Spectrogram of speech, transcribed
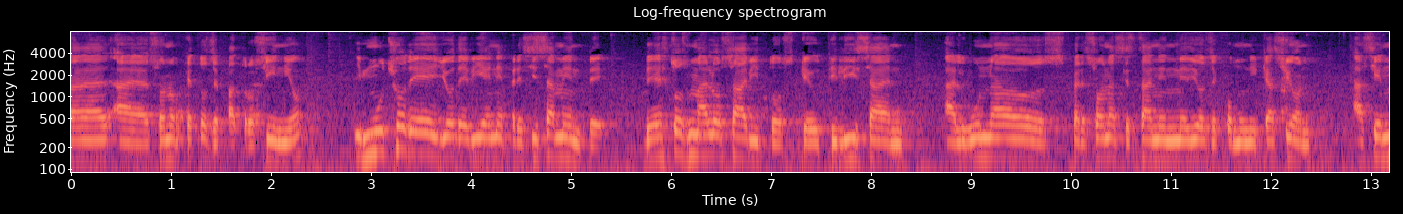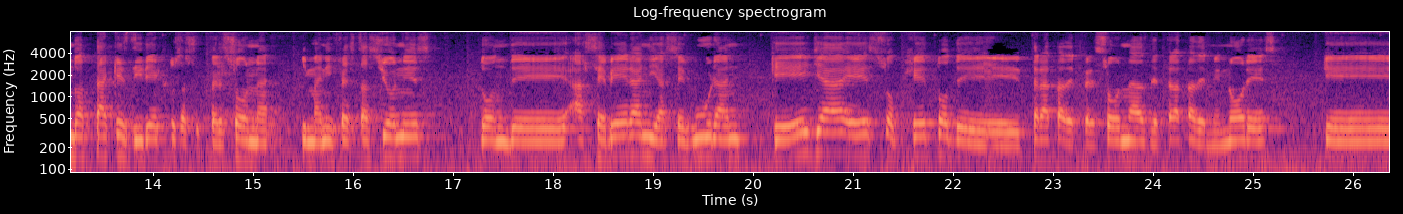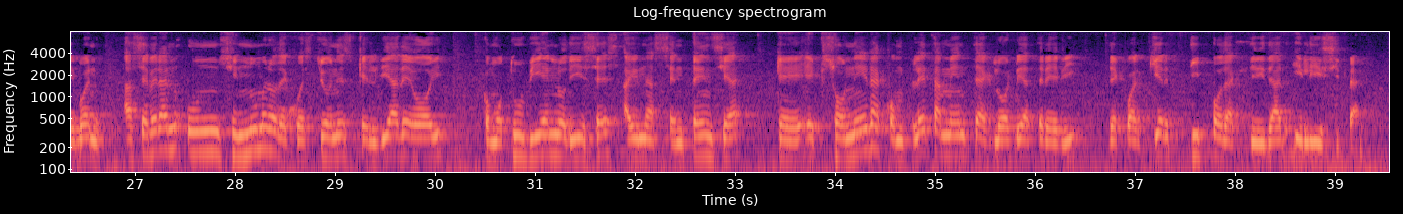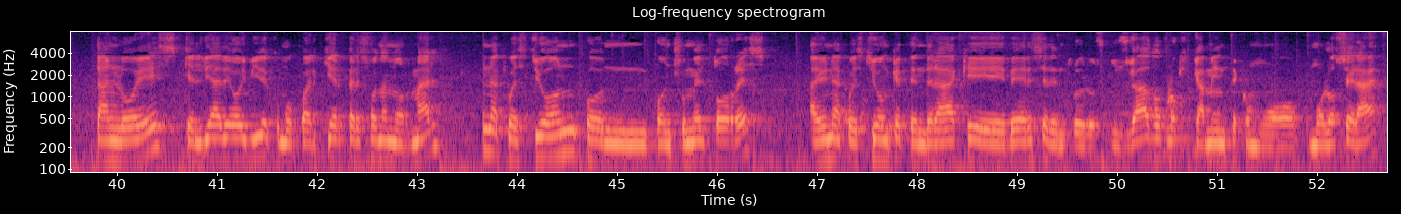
son objetos de patrocinio y mucho de ello deviene precisamente de estos malos hábitos que utilizan algunas personas que están en medios de comunicación haciendo ataques directos a su persona y manifestaciones donde aseveran y aseguran que ella es objeto de trata de personas, de trata de menores, que, bueno, aseveran un sinnúmero de cuestiones que el día de hoy como tú bien lo dices, hay una sentencia que exonera completamente a Gloria Trevi de cualquier tipo de actividad ilícita. Tan lo es que el día de hoy vive como cualquier persona normal. Hay una cuestión con, con Chumel Torres, hay una cuestión que tendrá que verse dentro de los juzgados, lógicamente como, como lo será.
